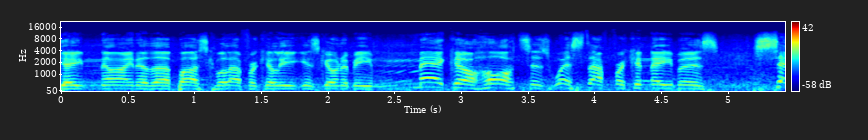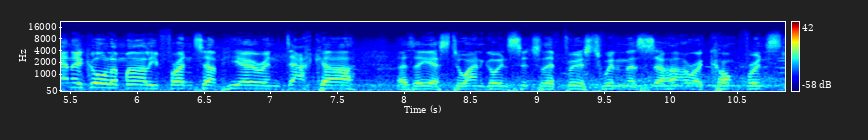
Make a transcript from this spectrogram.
Game 9 of the Basketball Africa League is going to be mega hot as West African neighbours Senegal and Mali front up here in Dakar as AS Douane go in search of their first win in the Sahara Conference,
